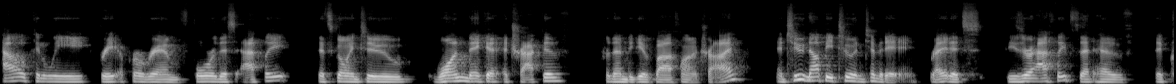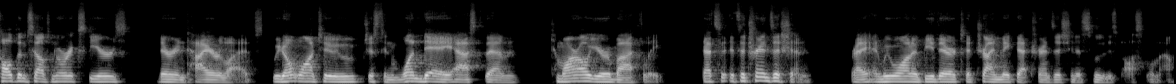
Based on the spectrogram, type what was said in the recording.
how can we create a program for this athlete that's going to, one, make it attractive for them to give biathlon a try, and two, not be too intimidating, right? It's these are athletes that have they've called themselves Nordic skiers their entire lives. We don't want to just in one day ask them, tomorrow you're a biathlete. That's it's a transition, right? And we want to be there to try and make that transition as smooth as possible now.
